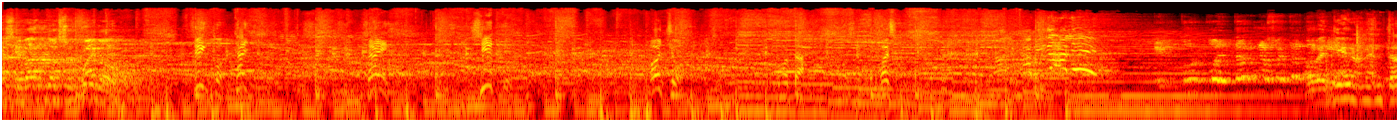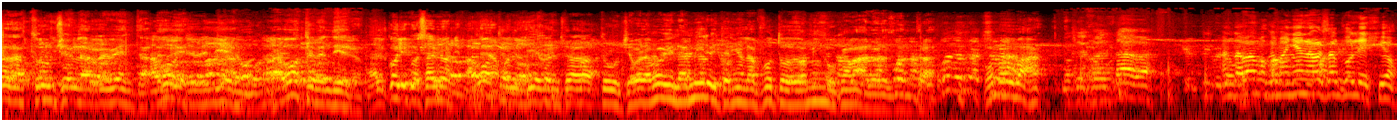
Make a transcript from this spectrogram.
Está llevando a su juego. cinco, calla. Seis, siete, ocho. ¿Cómo está? Pues, El turco alterna su estrategia. vendieron entradas truchas en la reventa. A vos te vendieron, A vos te vendieron. Alcohólicos Anónimos. A vos te vendieron entradas truchas. Ahora voy y la miro y tenía la foto de Domingo Cavallo en la entrada. ¿Cómo va? Lo que faltaba. Anda, vamos, que mañana vas al colegio.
